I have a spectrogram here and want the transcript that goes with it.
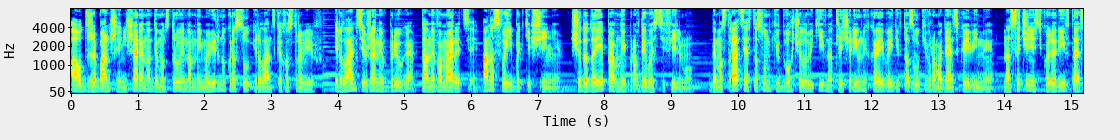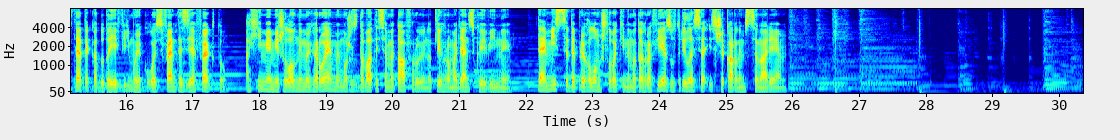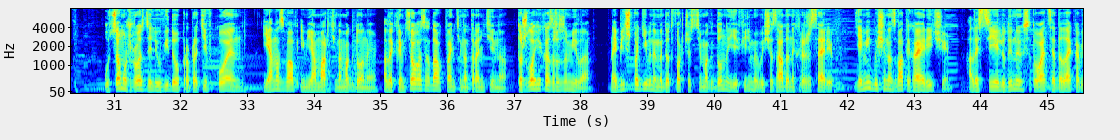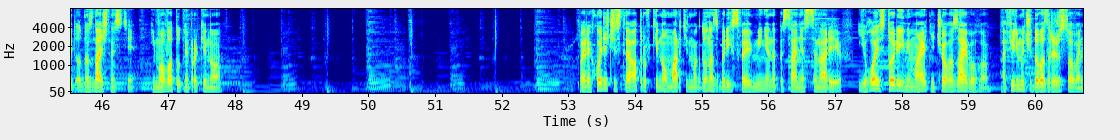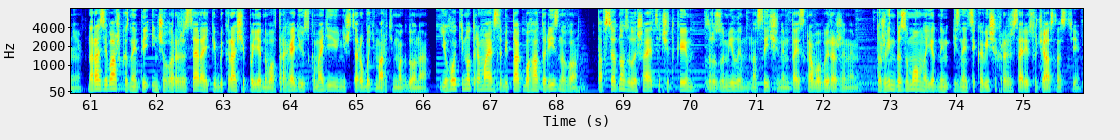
А от вже Банші Нішерена демонструє нам неймовірну красу Ірландських островів. Ірландці вже не в Брюге та не в Америці, а на своїй батьківщині, що додає певної правдивості фільму. Демонстрація стосунків двох чоловіків на тлі чарівних краєвидів та звуків громадянської війни. Насиченість кольорів та естетика додає фільму якогось фентезі ефекту. А хімія між головними героями може здаватися метафорою на тлі громадянської війни. те місце, де приголомшлива кінематографія зустрілася із шикарним сценарієм. У цьому ж розділі у відео про братів Коен я назвав ім'я Мартіна Макдони, але крім цього згадав Квентіна Тарантіно. Тож логіка зрозуміла. Найбільш подібними до творчості Макдони є фільми вище згаданих режисерів. Я міг би ще назвати Гая Річі, але з цією людиною ситуація далека від однозначності, і мова тут не про кіно. Переходячи з театру в кіно, Мартін Макдона зберіг своє вміння написання сценаріїв. Його історії не мають нічого зайвого, а фільми чудово зрежисовані. Наразі важко знайти іншого режисера, який би краще поєднував трагедію з комедією, ніж це робить Мартін Макдона. Його кіно тримає в собі так багато різного, та все одно залишається чітким, зрозумілим, насиченим та яскраво вираженим. Тож він безумовно є одним із найцікавіших режисерів сучасності.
